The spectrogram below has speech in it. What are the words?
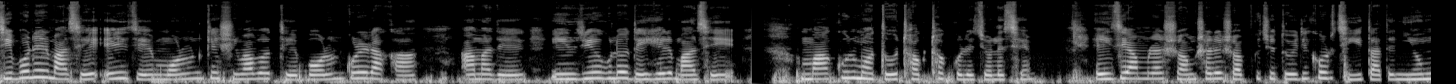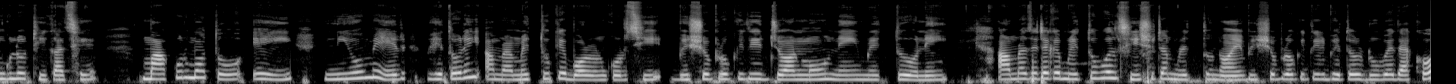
জীবনের মাঝে এই যে মরণকে সীমাবদ্ধে বরণ করে রাখা আমাদের ইন্দ্রিয়গুলো দেহের মাঝে মাকুর মতো ঠকঠক করে চলেছে। এই যে আমরা সংসারে সব কিছু তৈরি করছি, তাতে নিয়মগুলো ঠিক আছে। মাকুর মতো এই নিয়মের ভেতরেই আমরা মৃত্যুকে বরণ করছি। বিশ্ব প্রকৃতির জন্মও নেই, মৃত্যুও নেই। আমরা যেটাকে মৃত্যু বলছি, সেটা মৃত্যু নয়। বিশ্ব প্রকৃতির ভেতর ডুবে দেখো,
